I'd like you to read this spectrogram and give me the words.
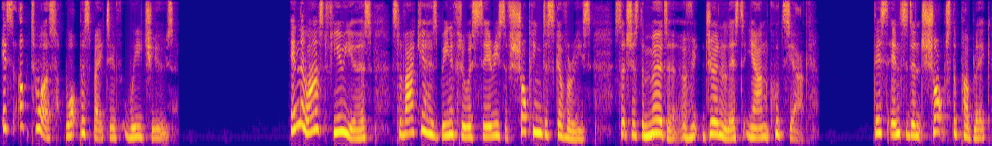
It's up to us what perspective we choose. In the last few years, Slovakia has been through a series of shocking discoveries, such as the murder of journalist Jan Kuciak. This incident shocked the public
